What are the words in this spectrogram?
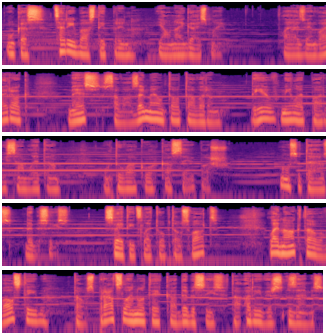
un kas cerībā stiprina jaunai gaismai. Lai aizvien vairāk mēs savā zemē un tautā varam Dievu mīlēt pār visām lietām un tuvāko kā sevi pašu. Mūsu Tēvs debesīs, svētīts lai top tavs vārds, lai nāk tava valstība, tavs prāts, lai notiek kā debesīs, tā arī virs zemes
